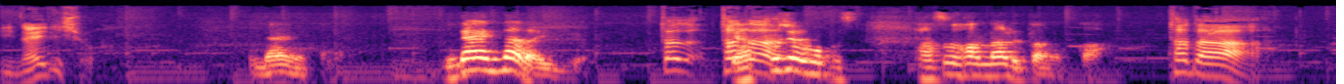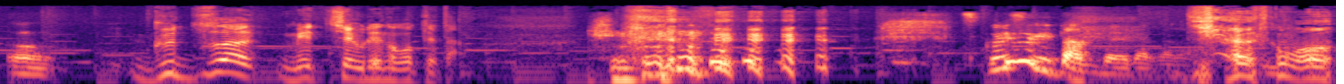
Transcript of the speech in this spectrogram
いないでしょ、といないのか。なうんいないならいいよ。ただただやっとじゃあ僕、多数派になれたのか。ただうん。グッズはめっちゃ売れ残ってた 作りすぎたんだよ、だから。違うと思う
